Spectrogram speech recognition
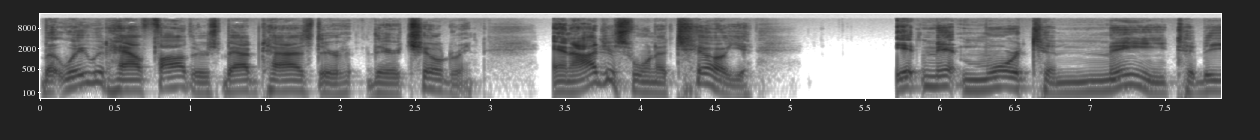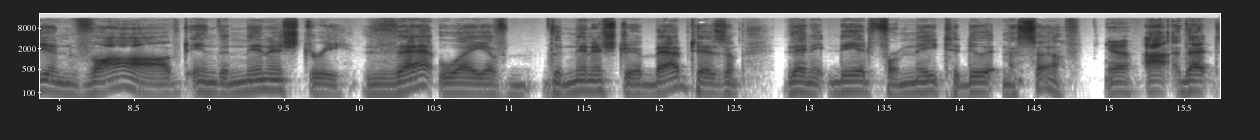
But we would have fathers baptize their, their children. And I just want to tell you, it meant more to me to be involved in the ministry that way of the ministry of baptism than it did for me to do it myself. Yeah. I, that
